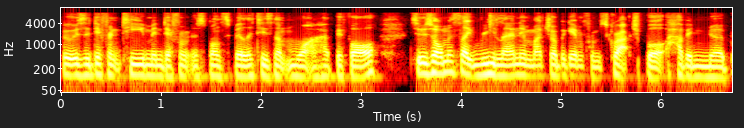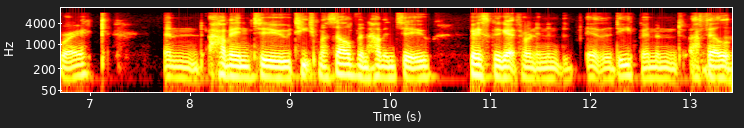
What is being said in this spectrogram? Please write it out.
but it was a different team and different responsibilities than what I had before. So it was almost like relearning my job again from scratch, but having no break and having to teach myself and having to basically get thrown in at the deep end. And I felt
